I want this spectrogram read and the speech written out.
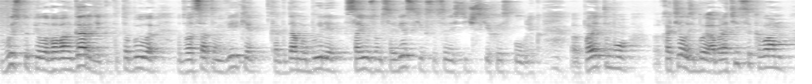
выступила в авангарде, как это было в 20 веке, когда мы были Союзом Советских Социалистических Республик. Э, поэтому хотелось бы обратиться к вам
